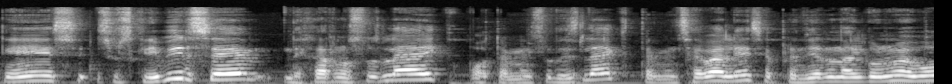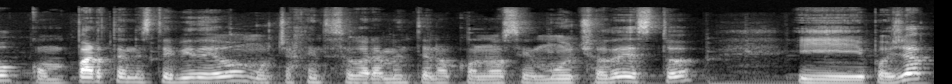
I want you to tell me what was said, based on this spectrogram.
que suscribirse, dejarnos sus like o también su dislike, también se vale. Si aprendieron algo nuevo, compartan este video. Mucha gente seguramente no conoce mucho de esto. Y pues ya,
